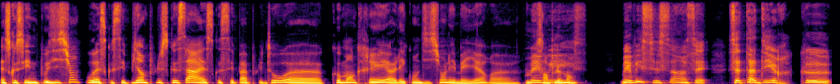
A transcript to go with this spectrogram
est-ce que c'est une position ou est-ce que c'est bien plus que ça? Est-ce que c'est pas plutôt comment créer les conditions les meilleures simplement? Mais oui, c'est ça. C'est-à-dire que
